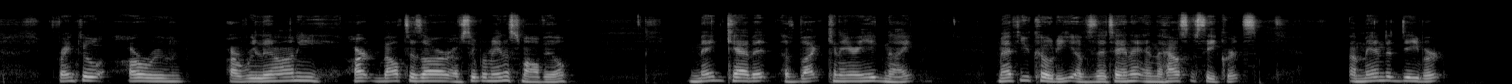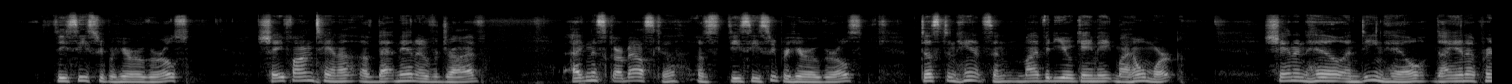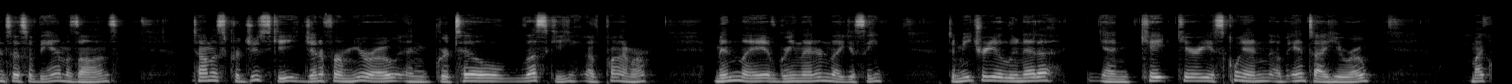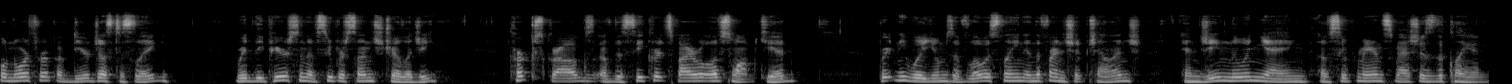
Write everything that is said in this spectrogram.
Franco Aureliani, Art Baltazar of Superman of Smallville, Meg Cabot of Black Canary Ignite, Matthew Cody of Zatanna and the House of Secrets, Amanda Deibert, DC Superhero Girls, Shea Fontana of Batman Overdrive, Agnes Garbowska of DC Superhero Girls, Dustin Hansen, My Video Game Ate My Homework, Shannon Hale and Dean Hale, Diana, Princess of the Amazons, Thomas Krajewski, Jennifer Muro, and Gretel Lusky of Primer, Minh Lê of Green Lantern Legacy, Demitria Lunetta and Kate Karyus Quinn of Antihero, Michael Northrop of Dear Justice League, Ridley Pearson of Super Sons Trilogy, Kirk Scroggs of The Secret Spiral of Swamp Kid, Brittney Williams of Lois Lane in the Friendship Challenge, and Gene Luen Yang of Superman Smashes the Klan.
